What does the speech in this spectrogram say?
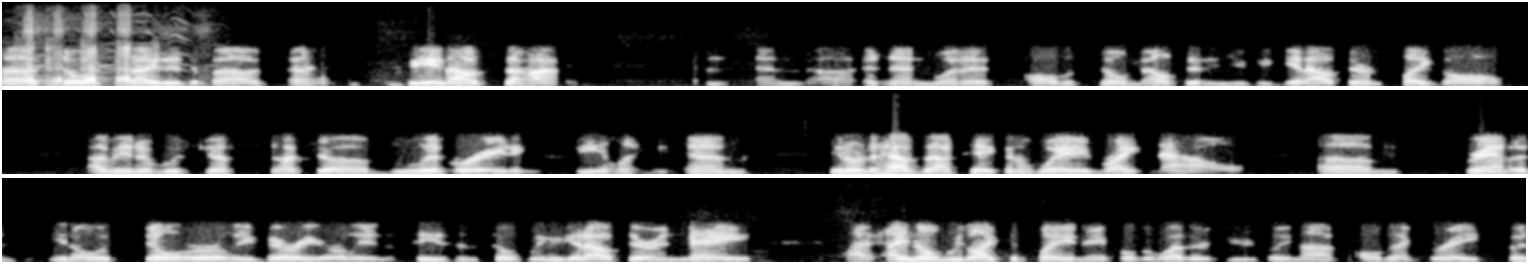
uh, so excited about uh, being outside. And and, uh, and then when it all the snow melted and you could get out there and play golf, I mean, it was just such a liberating feeling. And you know, to have that taken away right now. Um, granted, you know, it's still early, very early in the season. So if we can get out there in May, I, I know we like to play in April. The weather's usually not all that great, but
